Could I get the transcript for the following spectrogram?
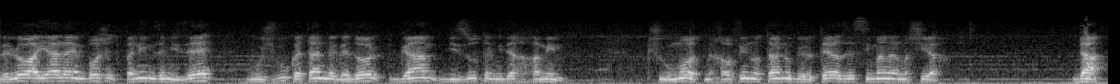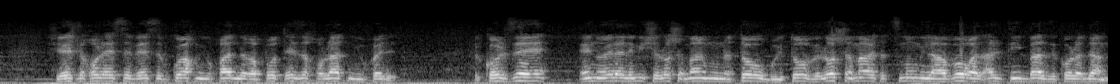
ולא היה להם בושת פנים זה מזה, והושבו קטן וגדול, גם ביזו תלמידי חכמים. כשאומות מחרפין אותנו ביותר, זה סימן על משיח. דע, שיש לכל עשב ועשב כוח מיוחד לרפות איזה חולת מיוחדת. וכל זה אינו אלא למי שלא שמר אמונתו ובריתו, ולא שמר את עצמו מלעבור על אל תהי בז לכל אדם.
